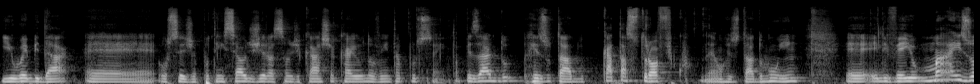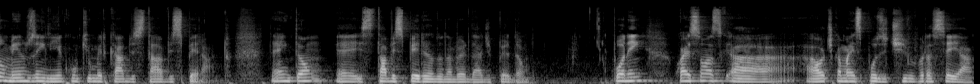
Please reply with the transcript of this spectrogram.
e o EBITDA, é, ou seja, potencial de geração de caixa, caiu 90%. Apesar do resultado catastrófico, né, um resultado ruim, é, ele veio mais ou menos em linha com o que o mercado estava esperado. Né? Então, é, estava esperando, na verdade, perdão. Porém, quais são as, a, a ótica mais positiva para a CIA?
